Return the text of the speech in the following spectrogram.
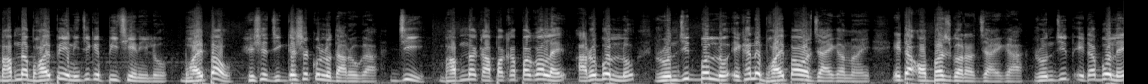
ভাবনা ভয় পেয়ে নিজেকে পিছিয়ে নিল। ভয় পাও? হেসে জিজ্ঞাসা করল দারোগা। জি। ভাবনা কাপা কাপা গলায় আরও বলল, রঞ্জিত বলল, এখানে ভয় পাওয়ার জায়গা নয়, এটা অভ্যাস করার জায়গা। রঞ্জিত এটা বলে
